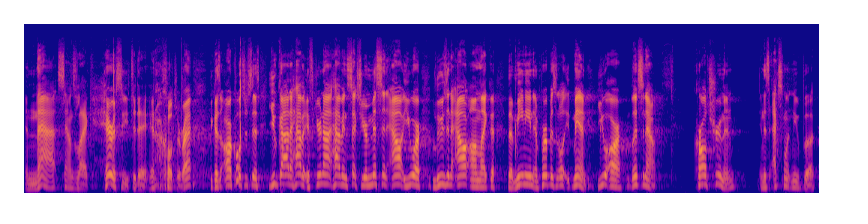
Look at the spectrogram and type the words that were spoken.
And that sounds like heresy today in our culture, right? Because our culture says you gotta have it. If you're not having sex, you're missing out. You are losing out on like the, the meaning and purpose. Man, you are, listen out. Carl Trueman, in his excellent new book,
